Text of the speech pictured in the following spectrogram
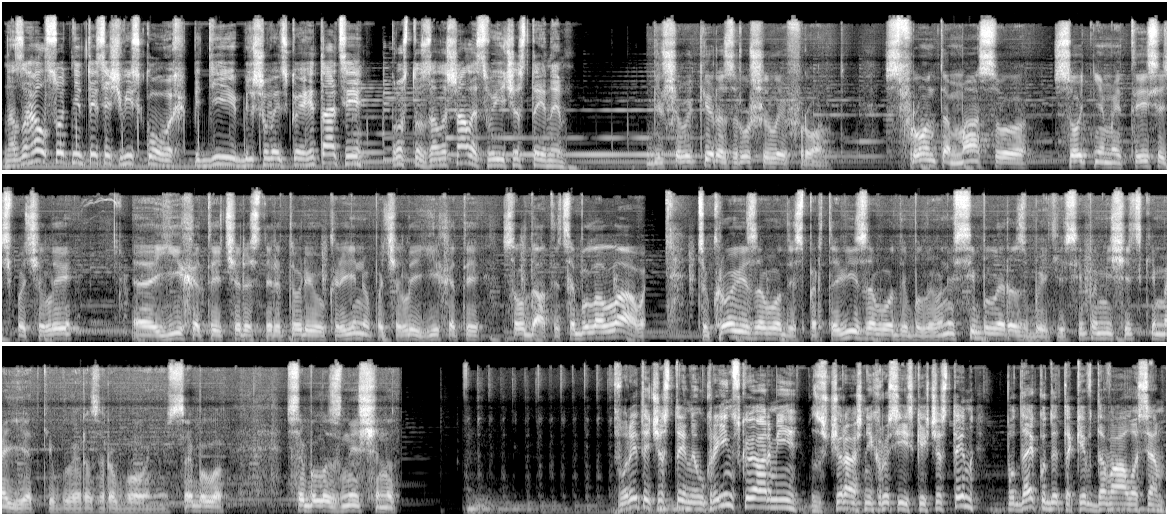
На загал сотні тисяч військових під дією більшовицької агітації просто залишали свої частини. Більшовики розрушили фронт. З фронту масово сотнями тисяч почали е, їхати через територію України, почали їхати солдати. Це була лава. Цукрові заводи, спиртові заводи були, вони всі були розбиті, всі поміщицькі маєтки були розграбовані, все було, все було знищено. Творити частини української армії з вчорашніх російських частин подекуди таки вдавалося.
